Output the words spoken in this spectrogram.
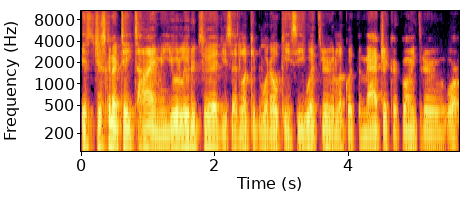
it's just going to take time. And you alluded to it. You said, look at what OKC went through. Look what the Magic are going through or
